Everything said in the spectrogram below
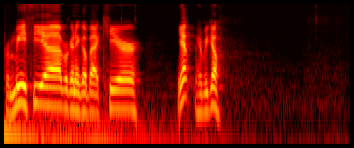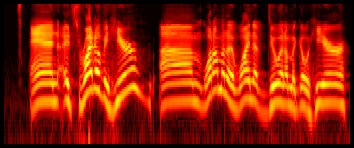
Promethea, we're going to go back here. Yep, here we go. And it's right over here. Um, what I'm going to wind up doing, I'm going to go here.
